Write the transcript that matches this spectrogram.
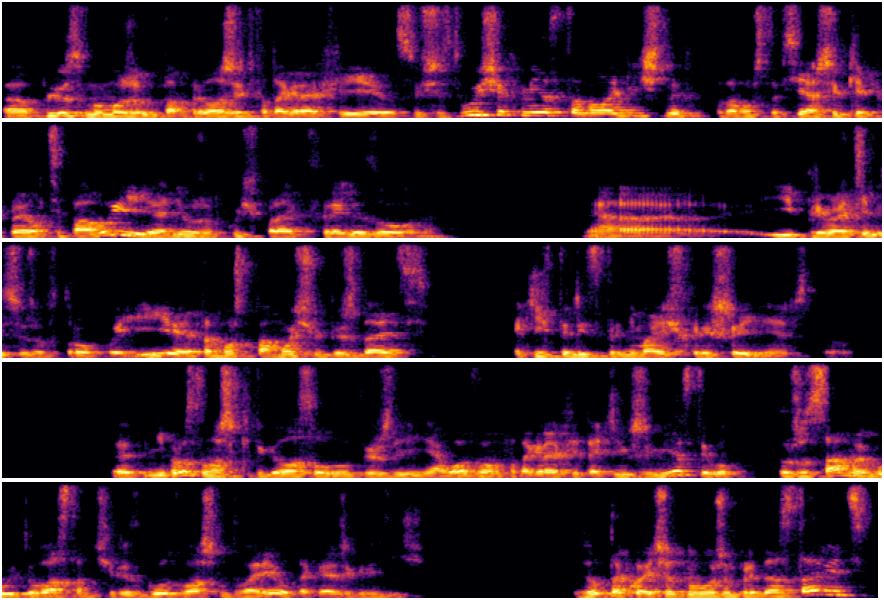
Э, плюс мы можем там приложить фотографии существующих мест аналогичных, потому что все ошибки, как правило, типовые, и они уже в куче проектов реализованы. Э, и превратились уже в тропы. И это может помочь убеждать каких-то лиц, принимающих решения, что это не просто наши какие-то голословные утверждения, а вот вам фотографии таких же мест, и вот то же самое будет у вас там через год в вашем дворе вот такая же грязища. И вот такой отчет мы можем предоставить.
